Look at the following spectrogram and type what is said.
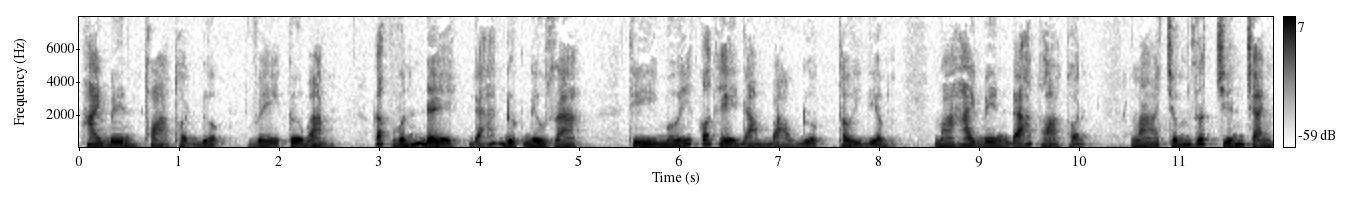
hai bên thỏa thuận được về cơ bản, các vấn đề đã được nêu ra thì mới có thể đảm bảo được thời điểm mà hai bên đã thỏa thuận là chấm dứt chiến tranh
